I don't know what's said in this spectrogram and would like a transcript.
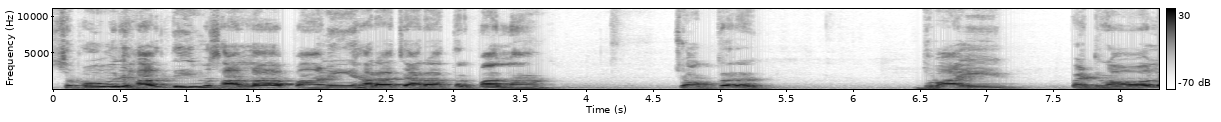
ਸਪੋਜ਼ ਹਲਦੀ, ਮਸਾਲਾ, ਪਾਣੀ, ਹਰਾ ਚਾਰਾ, ਤਰਪਾਲਾਂ, ਚੌਕਰ, ਦਵਾਈ, ਪੈਟਰੋਲ,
